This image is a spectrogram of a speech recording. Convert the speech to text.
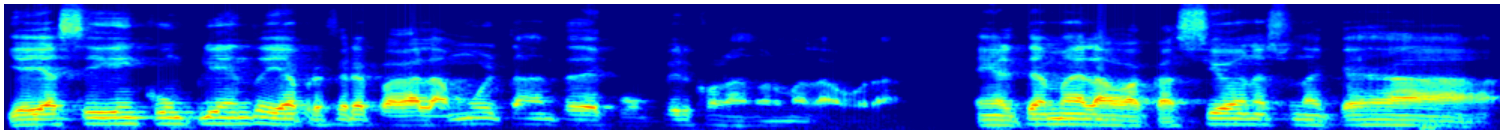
y ella sigue incumpliendo y ella prefiere pagar la multa antes de cumplir con la norma laboral. En el tema de las vacaciones, una queja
